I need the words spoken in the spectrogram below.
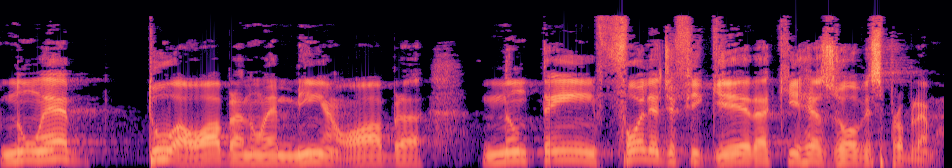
Não é tua obra, não é minha obra, não tem folha de figueira que resolva esse problema.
